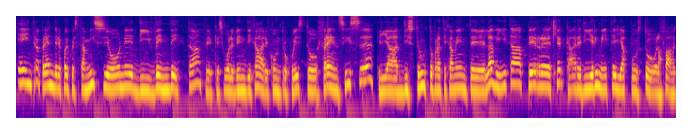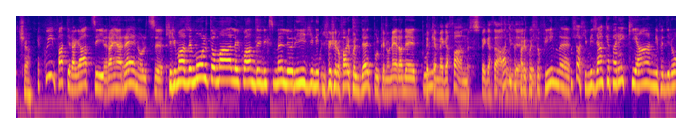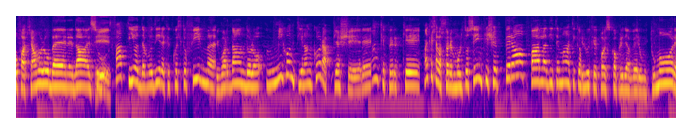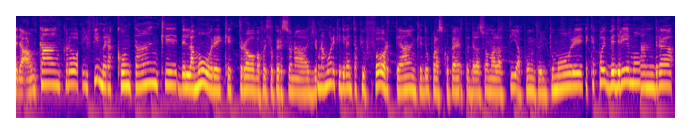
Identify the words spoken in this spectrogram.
e intraprendere poi questa missione di vendetta perché si vuole vendicare contro questo Francis che gli ha distrutto praticamente la vita per cercare di rimettergli a posto la faccia. E qui infatti ragazzi Ryan Reynolds ci rimase molto male quando in X-Men le origini gli fecero fare quel Deadpool che non era Deadpool. Perché è mega fan, sfegatato. Infatti per fare Deadpool. questo film, non so, ci mise anche parecchi anni per dire oh facciamolo bene, dai su. Sì. Infatti io devo dire che questo film, riguardandolo, mi continua ancora a piacere, anche perché, anche se la storia è molto semplice, però parla di tematiche, lui che poi scopre di avere un tumore, ha un cancro. Il film racconta anche dell'amore che trova questo personaggio, un amore che diventa più forte anche dopo la scoperta della sua malattia, appunto il tumore, e che poi vedremo andrà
